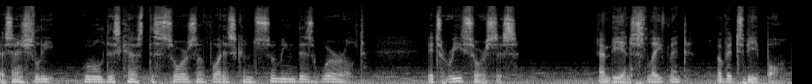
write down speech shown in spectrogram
Essentially, we will discuss the source of what is consuming this world, its resources, and the enslavement of its people,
